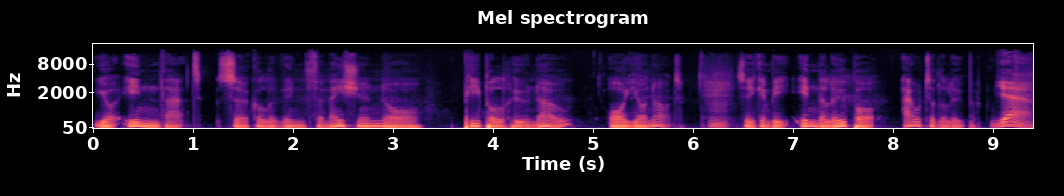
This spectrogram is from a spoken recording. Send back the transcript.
You're in that circle of information or people who know, or you're not. Mm. So you can be in the loop or out of the loop. Yeah.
